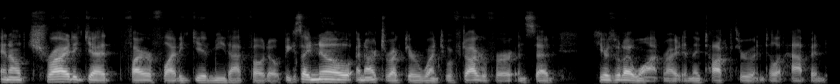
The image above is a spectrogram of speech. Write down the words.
and I'll try to get Firefly to give me that photo because I know an art director went to a photographer and said, here's what I want, right? And they talked through it until it happened.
